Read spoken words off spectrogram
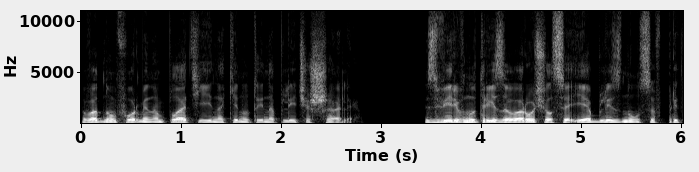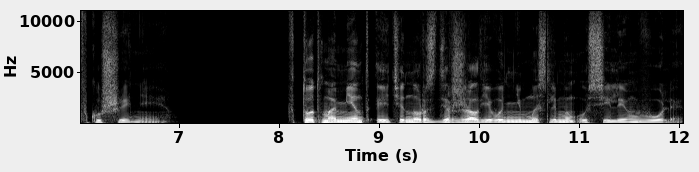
в одном форменном платье и накинутой на плечи шали. Зверь внутри заворочился и облизнулся в предвкушении. В тот момент Эйтинор сдержал его немыслимым усилием воли.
